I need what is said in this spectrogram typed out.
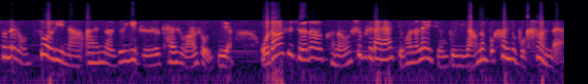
就那种坐立难安的，就一直开始玩手机。我当时觉得可能是不是大家喜欢的类型不一样，那不看就不看呗。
